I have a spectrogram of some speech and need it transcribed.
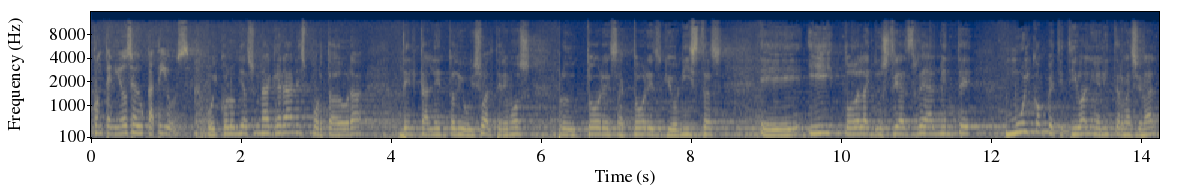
contenidos educativos. Hoy Colombia es una gran exportadora del talento audiovisual. Tenemos productores, actores, guionistas eh, y toda la industria es realmente muy competitiva a nivel internacional.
